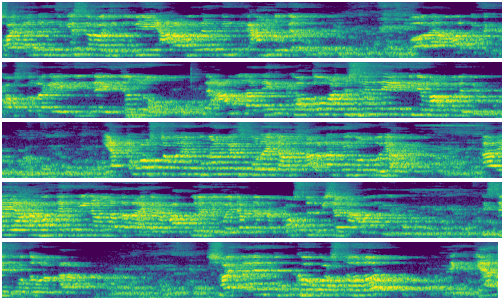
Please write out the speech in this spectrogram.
শয়তানের জিজ্ঞেস করা হয়েছে, তুমি এই আরাফাতের দিন কান্দ কেন? আমার কাছে কষ্ট লাগে এই দিনটা, এই জন্য আল্লাহ কত মানুষের এই দিনে মাফ করে দেবে এত কষ্ট করে গুনার কাজ করাইলাম সারাটা জীবন বইয়া আর এই আরাফাতের দিন আল্লাহ তারা এখানে মাফ করে দেবো এটা একটা কষ্টের বিষয় না আমার দেখছেন কত বড় খারাপ। শয়তানের দুঃখ কষ্ট হলো কেন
